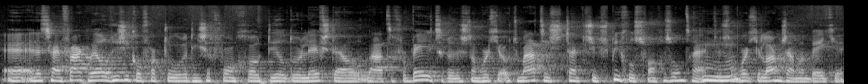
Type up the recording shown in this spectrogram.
Eh, en het zijn vaak wel risicofactoren die zich voor een groot deel door leefstijl laten verbeteren. Dus dan word je automatisch, het zijn natuurlijk spiegels van gezondheid. Dus dan word je langzaam een beetje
